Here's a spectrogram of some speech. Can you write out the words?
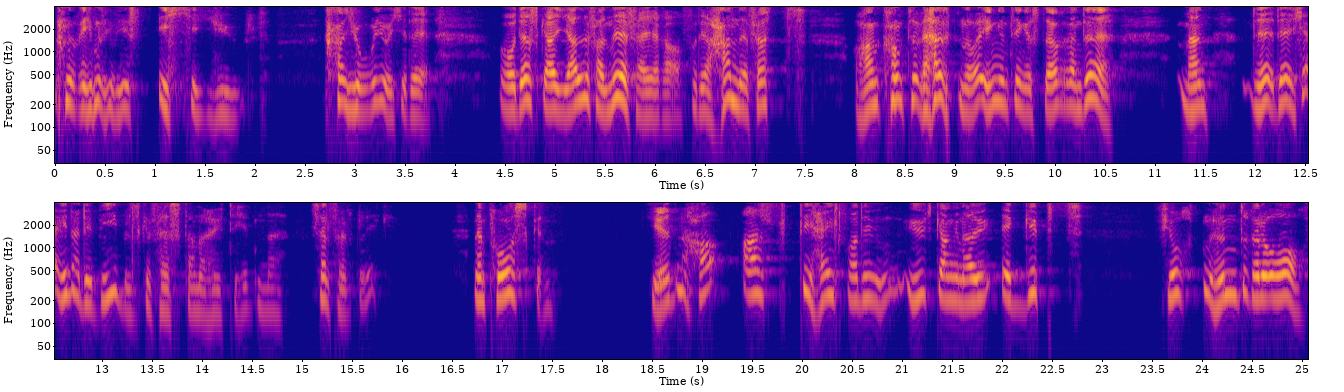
rimeligvis ikke jul. Han gjorde jo ikke det. Og det skal i alle fall vi feire, fordi han er født, og han kom til verden, og ingenting er større enn det. Men det, det er ikke en av de bibelske festene og høytidene. Selvfølgelig. Men påsken Jødene har alltid, helt fra utgangen av Egypt 1400 år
